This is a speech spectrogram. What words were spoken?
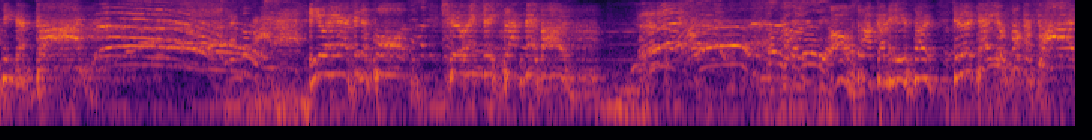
Nottingham. Come on! Are you here to support true English black metal? Earlier. Oh, so I can hear you, sorry. Do it again, you come on!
